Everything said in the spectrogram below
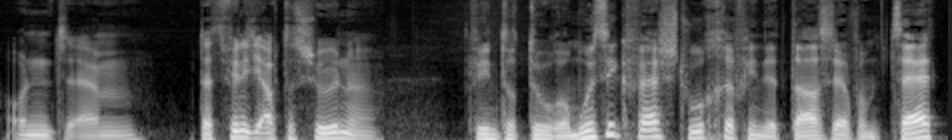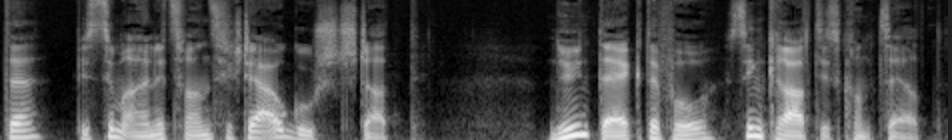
Und ähm, das finde ich auch das Schöne. Die Winterthurer Musikfestwoche findet das Jahr vom 10. bis zum 21. August statt. Neun Tage davon sind Gratiskonzerte.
